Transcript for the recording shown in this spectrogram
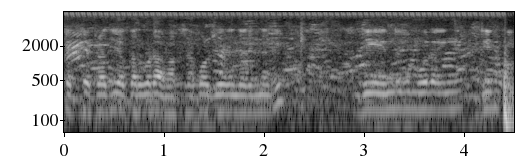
చెప్తే ప్రతి ఒక్కరు కూడా మాకు సపోర్ట్ చేయడం జరిగినది. దీ ఎందుకు మూల దీనికి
